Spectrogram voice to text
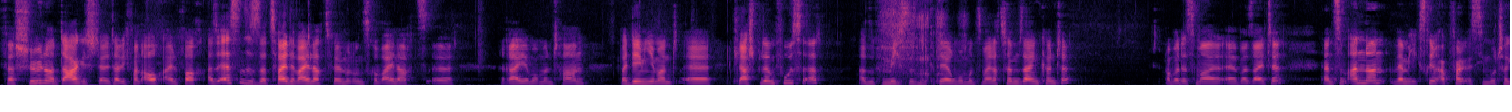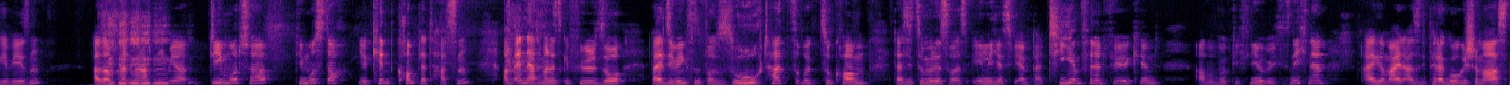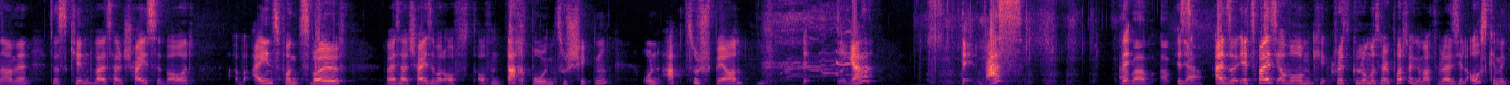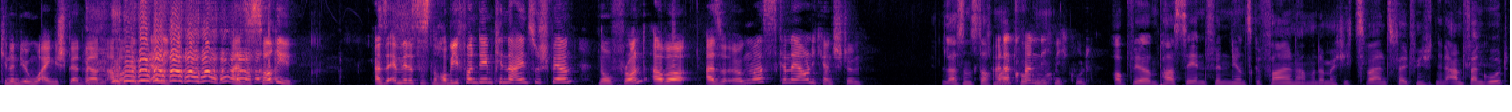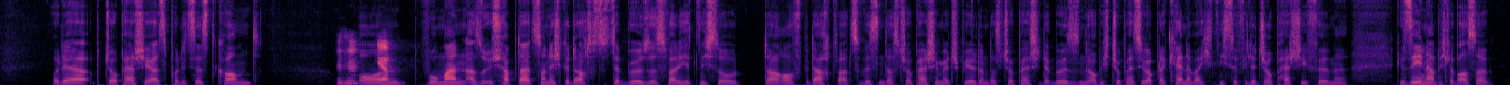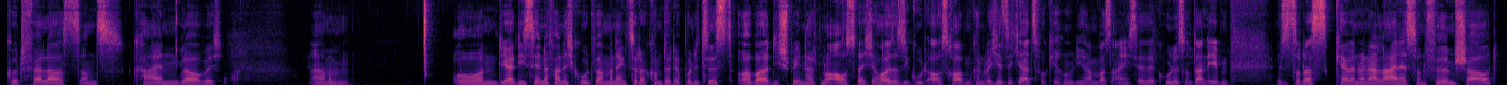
verschönert dargestellt hat. Ich fand auch einfach, also erstens ist es der zweite Weihnachtsfilm in unserer Weihnachtsreihe äh, momentan, bei dem jemand äh, Glassplitter im Fuß hat. Also für mich ist das ein Kriterium, wo man ein Weihnachtsfilm sein könnte. Aber das mal äh, beiseite. Dann zum anderen, wer mich extrem abgefuckt hat, ist die Mutter gewesen. Also am Anfang dachte ich mir, die Mutter, die muss doch ihr Kind komplett hassen. Am Ende hatte man das Gefühl so, weil sie wenigstens versucht hat zurückzukommen, dass sie zumindest was ähnliches wie Empathie empfindet für ihr Kind. Aber wirklich Liebe würde ich es nicht nennen. Allgemein, also die pädagogische Maßnahme, das Kind, weil es halt Scheiße baut, aber eins von zwölf, weil es halt scheiße wird, auf, auf den Dachboden zu schicken und abzusperren. D Digga? D was? Aber, ab, Ist, ja. Also jetzt weiß ich auch, warum Chris Columbus Harry Potter gemacht hat, weil er sich halt auskennt mit Kindern, die irgendwo eingesperrt werden. Aber ganz ehrlich, also sorry. Also entweder ist es ein Hobby von dem, Kinder einzusperren, no front, aber also irgendwas kann da ja auch nicht ganz stimmen. Lass uns doch Aber mal das fand gucken, ich nicht gut. ob wir ein paar Szenen finden, die uns gefallen haben. Und da möchte ich zwei ins Feld für mich den Anfang gut, wo der Joe Pesci als Polizist kommt Mhm, und ja. wo man, also ich habe da jetzt noch nicht gedacht, dass das der Böse ist, weil ich jetzt nicht so darauf bedacht war zu wissen, dass Joe Pesci mitspielt und dass Joe Pesci der Böse ist und ob ich Joe Pesci überhaupt erkenne, weil ich jetzt nicht so viele Joe Pesci Filme gesehen habe. Ich glaube außer Goodfellas, sonst keinen, glaube ich. Ähm, und ja, die Szene fand ich gut, weil man denkt so, da kommt ja der Polizist, aber die spähen halt nur aus, welche Häuser sie gut ausrauben können, welche Sicherheitsvorkehrungen die haben, was eigentlich sehr, sehr cool ist. Und dann eben ist es so, dass Kevin, wenn er alleine ist, so einen Film schaut,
